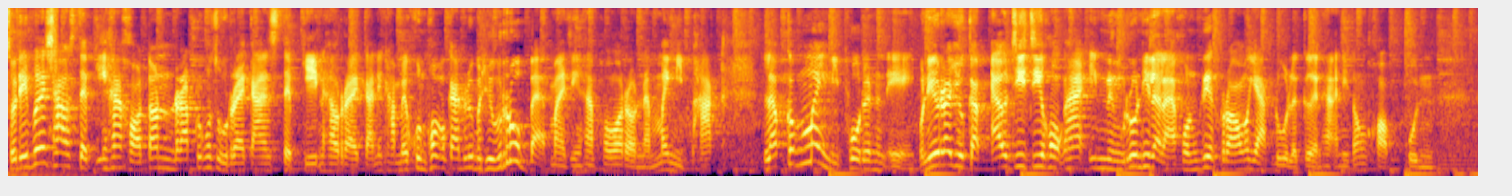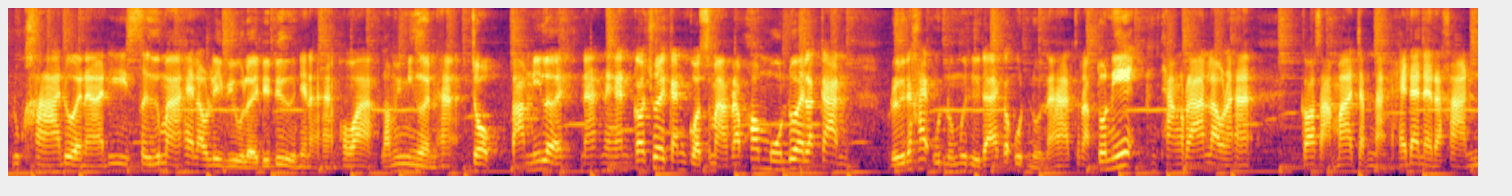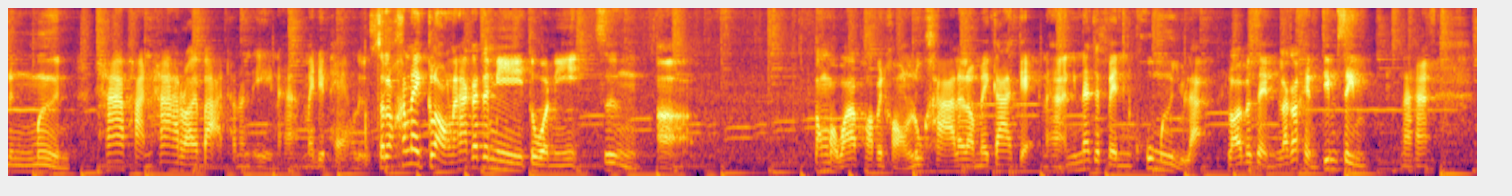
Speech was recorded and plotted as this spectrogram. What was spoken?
สวัสดีเพื่อนชาว Step Geek ฮะขอต้อนรับทุกคนสู่รายการ Step Geek นะครับรายการที่ทำให้คุณพบกับการรีวิวมือถือรูปแบบใหม่จริงฮะเพราะว่าเรานั้นไม่มีพัก แล้วก็ไม่มีพูดด้วยนั่นเอง วันนี้เราอยู่กับ LG G6 ฮะอีกหนึ่งรุ่นที่หลายๆ คนเรียกร้องว่าอยากดูเหลือเกินฮะอันนี้ต้องขอบคุณลูกค้าด้วยนะที่ซื้อมาให้เรารีวิวเลยดื้อๆเนี่ยนะฮะเพราะว่าเราไม่มีเงินฮะจบตามนี้เลยนะดังนั้นก็ช่วยกันกดสมัครรับข้อมูลด้วยละกัน หรือถ้าใครอุดหนุนมือถือได้ก็อุดหนุนนะฮะสำหรับตัวนี้ทางร้านเรานะฮะ ก็สามารถจำหน่ายให้ได้ในราคา 15,500 บาทเท่านั้นเองนะฮะ ไม่ได้แพงเลยสำหรับข้างในกล่องนะฮะก็จะมีตัวนี้ซึ่งต้องบอกว่าพอเป็นของลูกค้าแล้วเราไม่กล้าแกะนะฮะอันนี้น่าจะเป็นคู่มืออยู่ล้วร้อยเปอร์เซ็นต์แล้วก็เข็มจิ้มซิมนะฮะ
